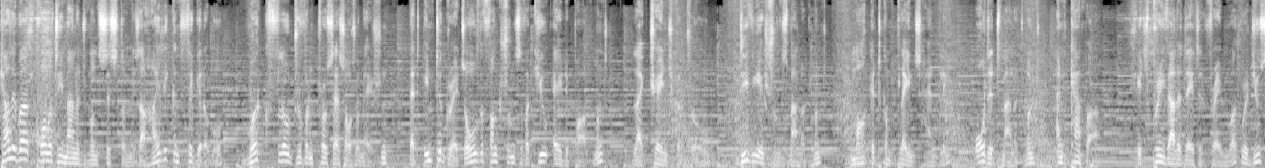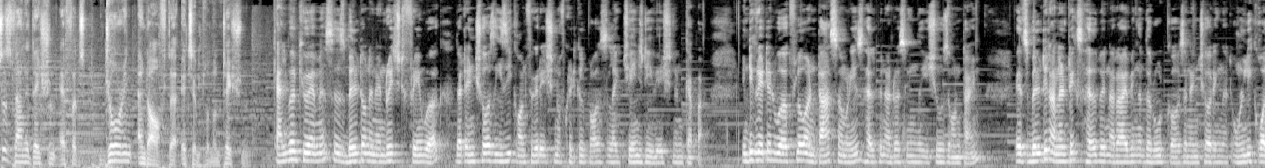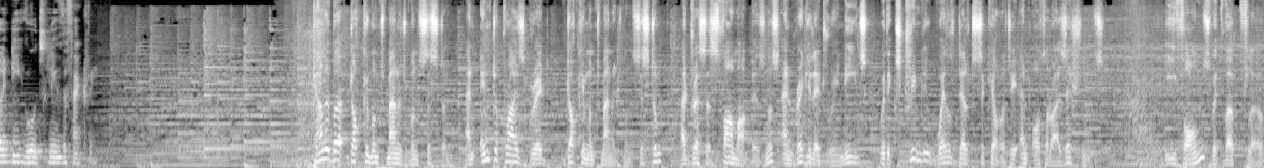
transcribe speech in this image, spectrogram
Caliber Quality Management System is a highly configurable, workflow-driven process automation that integrates all the functions of a QA department like change control, deviations management, market complaints handling, audit management and CAPA. Its pre-validated framework reduces validation efforts during and after its implementation. Caliber QMS is built on an enriched framework that ensures easy configuration of critical processes like change, deviation and CAPA. Integrated workflow and task summaries help in addressing the issues on time. Its built-in analytics help in arriving at the root cause and ensuring that only quality goods leave the factory. Caliber Document Management System, an enterprise-grade document management system, addresses pharma business and regulatory needs with extremely well-dealt security and authorizations. E-forms with workflow,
